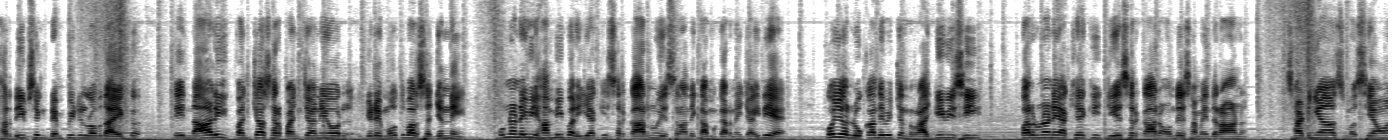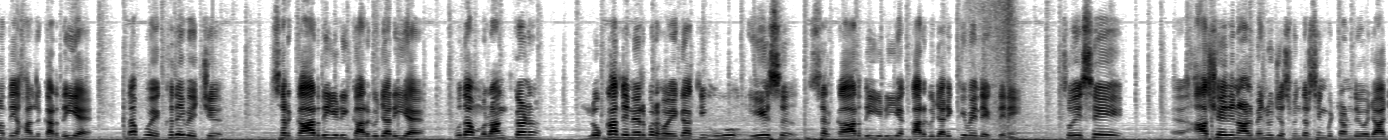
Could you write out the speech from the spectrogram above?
ਹਰਦੀਪ ਸਿੰਘ ਡਿੰਪੀ ਢਿੱਲੋਂ ਵਿਧਾਇਕ ਤੇ ਨਾਲ ਹੀ ਪੰਚਾਂ ਸਰਪੰਚਾਂ ਨੇ ਔਰ ਜਿਹੜੇ ਮੋਤਬਰ ਸੱਜਣ ਨੇ ਉਹਨਾਂ ਨੇ ਵੀ ਹਾਮੀ ਭਰੀ ਆ ਕਿ ਸਰਕਾਰ ਨੂੰ ਇਸ ਤਰ੍ਹਾਂ ਦੇ ਕੰਮ ਕਰਨੇ ਚਾਹੀਦੇ ਆ। ਕੁਝ ਲੋਕਾਂ ਦੇ ਵਿੱਚ ਨਾਰਾਜ਼ਗੀ ਵੀ ਸੀ, ਪਰ ਉਹਨਾਂ ਨੇ ਆਖਿਆ ਕਿ ਜੇ ਸਰਕਾਰ ਆਉਂਦੇ ਸਮੇਂ ਦੌਰਾਨ ਸਾਡੀਆਂ ਸਮੱਸਿਆਵਾਂ ਦੇ ਹੱਲ ਕਰਦੀ ਹੈ, ਤਾਂ ਭਵਿੱਖ ਦੇ ਵਿੱਚ ਸਰਕਾਰ ਦੀ ਜਿਹੜੀ ਕਾਰਗੁਜ਼ਾਰੀ ਹੈ, ਉਹਦਾ ਮੁਲਾਂਕਣ ਲੋਕਾਂ ਤੇ ਨਿਰਭਰ ਹੋਏਗਾ ਕਿ ਉਹ ਇਸ ਸਰਕਾਰ ਦੀ ਜਿਹੜੀ ਹੈ ਕਾਰਗੁਜ਼ਾਰੀ ਕਿਵੇਂ ਦੇਖਦੇ ਨੇ। ਸੋ ਇਸੇ ਆਸ਼ੇ ਦੇ ਨਾਲ ਮੈਨੂੰ ਜਸਵਿੰਦਰ ਸਿੰਘ ਬਿੱਟਾ ਨੂੰ ਦਿਓ ਇਜਾਜ਼ਤ।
